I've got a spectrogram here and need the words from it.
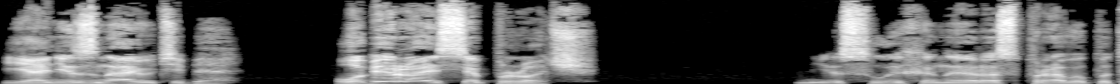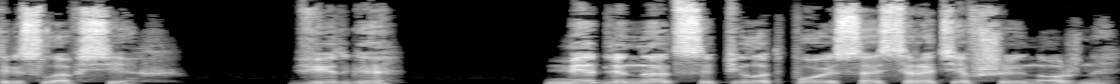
Я не знаю тебя! Убирайся прочь!» Неслыханная расправа потрясла всех. Видга медленно отцепил от пояса осиротевшие ножны,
